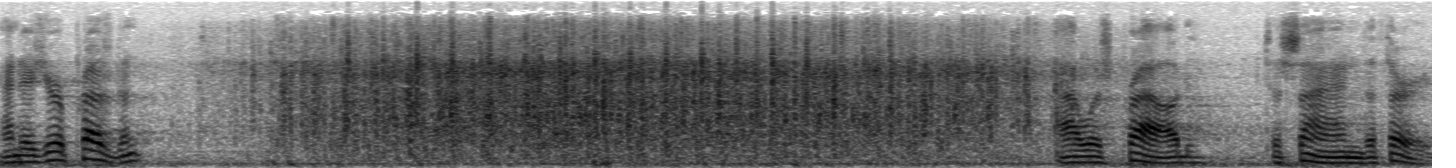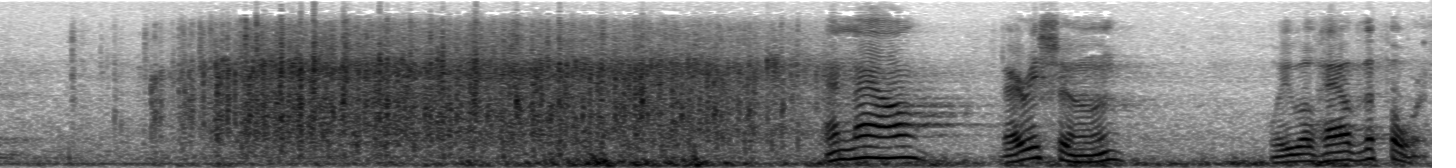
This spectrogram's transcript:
And as your President, I was proud to sign the third. And now, very soon, we will have the fourth.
